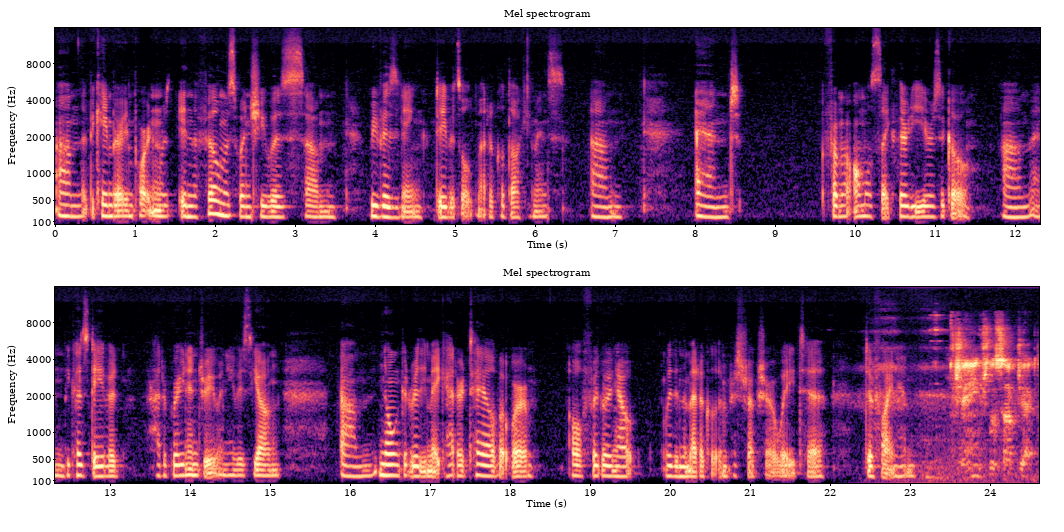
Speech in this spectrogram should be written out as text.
um, that became very important in the film is when she was um, revisiting David's old medical documents. Um, and from almost like 30 years ago. Um, and because David had a brain injury when he was young, um, no one could really make head or tail, but we're all figuring out within the medical infrastructure a way to define him. Change the subject.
